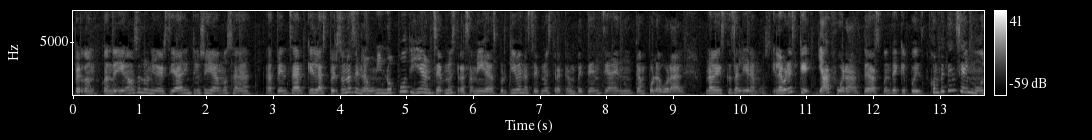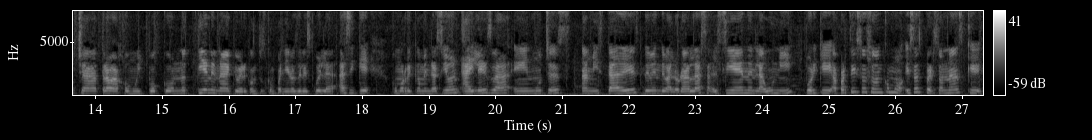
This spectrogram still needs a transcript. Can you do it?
perdón, cuando llegamos a la universidad, incluso llegamos a, a, pensar que las personas en la uni no podían ser nuestras amigas porque iban a ser nuestra competencia en un campo laboral una vez que saliéramos. Y la verdad es que ya fuera te das cuenta de que pues competencia hay mucha, trabajo muy poco, no tiene nada que ver con tus compañeros de la escuela, así que como recomendación, ahí les va, en muchas amistades deben de valorarlas al 100 en la uni, porque aparte de eso son como esas personas que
